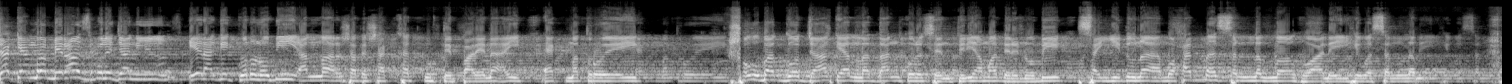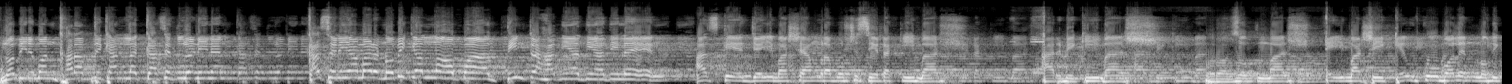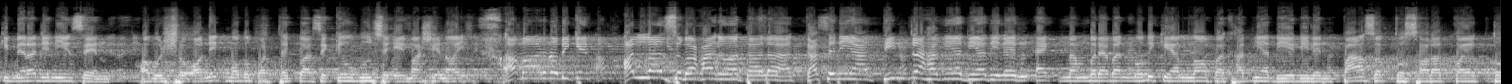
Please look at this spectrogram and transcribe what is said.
যাকে আমরা মেরাজ বলে জানি, এর আগে কোন নবী আল্লাহর সাথে সাক্ষাৎ করতে পারে নাই। একমাত্র এই সৌভাগ্য যাকে আল্লাহ দান করেছেন, তিনি আমাদের নবী সাইয়্যিদুনা মুহাম্মদ সাল্লাল্লাহু নবীর মন খারাপ দেখে আল্লাহ কাছে তুলে নিলেন। কাছে নিয়ে আমার নবীকে আল্লাহ তিনটা হাদিয়া দিয়া দিলেন। আজকে যেই মাসে আমরা বসেছি, এটা কি মাস? আরবি কি মাস? রজব মাস। এই মাসে কেউ কেউ বলেন, নবীকে মেরাজে নিয়েছেন। অবশ্য অনেক মত পার্থক্য আছে, কেউ বলছে এই মাসে নয়। আমার নবীকে আল্লাহ সুবহানাহু ওয়া তাআলা কাছে নিয়ে তিনটা হাদিয়া দিয়া দিলেন। এক নম্বরে আবার নবীকে আল্লাহ পাক হাদিয়া দিয়ে দিলেন, পাঁচ ওয়াক্ত সালাত কয় ওয়াক্ত?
